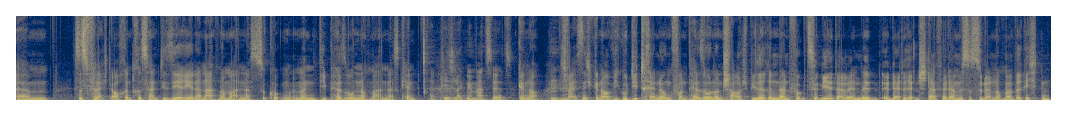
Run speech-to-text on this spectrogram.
Ähm, es ist vielleicht auch interessant, die Serie danach nochmal anders zu gucken, wenn man die Person nochmal anders kennt. Uh, Please Like Me meinst du jetzt? Genau. Mhm. Ich weiß nicht genau, wie gut die Trennung von Person und Schauspielerin dann funktioniert am Ende in der dritten Staffel. Da müsstest du dann nochmal berichten,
